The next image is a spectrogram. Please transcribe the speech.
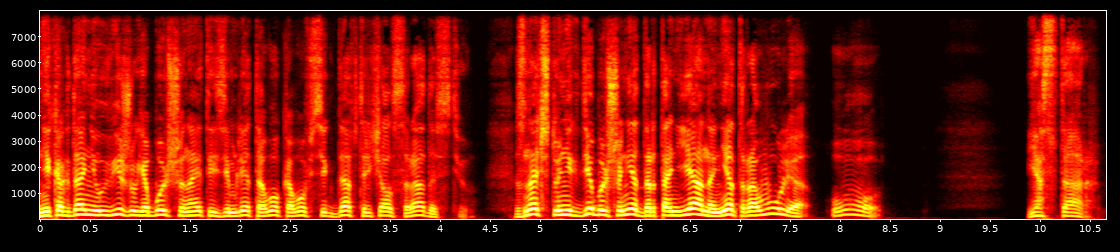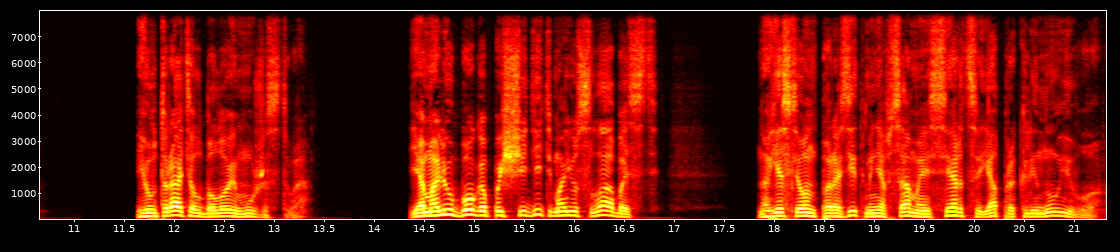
никогда не увижу я больше на этой земле того, кого всегда встречал с радостью. Знать, что нигде больше нет Д'Артаньяна, нет Равуля. О, я стар и утратил былое мужество. Я молю Бога пощадить мою слабость, но если он поразит меня в самое сердце, я прокляну его.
